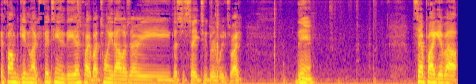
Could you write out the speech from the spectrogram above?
If I'm getting like 15 of these, that's probably about $20 every, let's just say two, three weeks, right? Then, say I probably get about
